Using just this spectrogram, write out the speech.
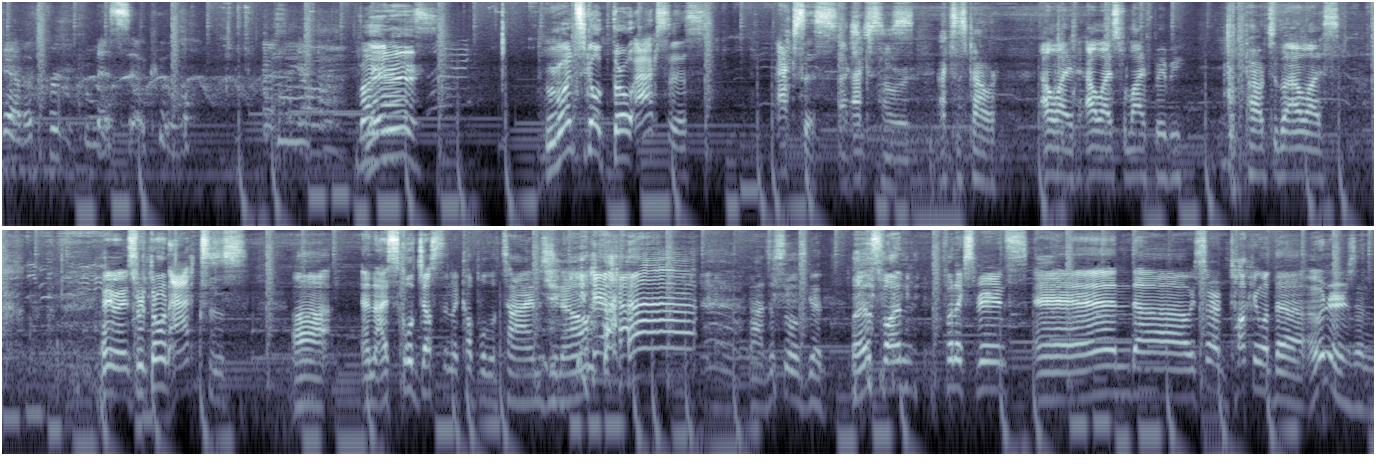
Yeah, that's freaking cool. That's so cool. Bye, Later. guys. We went to go throw Axis. Axis. Axis power. Axis power. Allied. Allies for life, baby. Power to the allies. Anyways, we're throwing axes. Uh, and I schooled Justin a couple of times, you know? Justin was good. But it was fun. Fun experience. And uh, we started talking with the owners and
